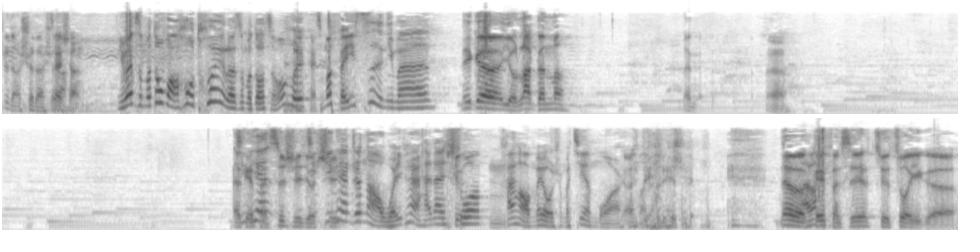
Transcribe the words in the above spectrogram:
是的，是的，是的。在场。你们怎么都往后退了？这么多？怎么回？怎么肥四？你们那个有辣根吗？那个，嗯。那给粉丝吃就吃。今天真的，我一开始还在说，还好没有什么芥末什么的。对对对。那我给粉丝就做一个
